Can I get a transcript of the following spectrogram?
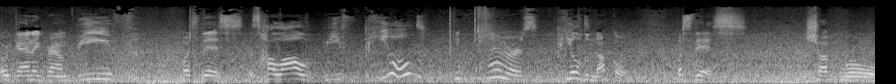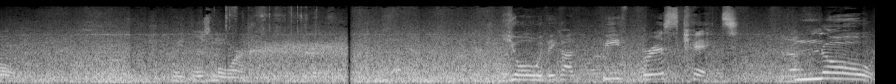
organic ground beef. What's this? It's halal beef peeled. Hammers peeled knuckle. What's this? Chuck roll. Wait, there's more. Yo, they got beef brisket. No,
